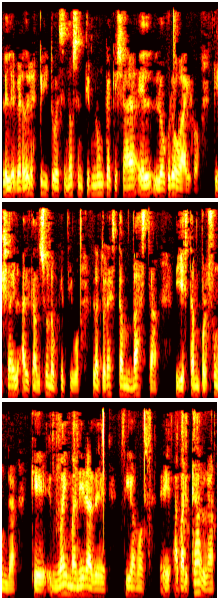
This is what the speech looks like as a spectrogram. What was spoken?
El verdadero espíritu es no sentir nunca que ya él logró algo, que ya él alcanzó un objetivo. La Torah es tan vasta y es tan profunda que no hay manera de, digamos, eh, abarcarla,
